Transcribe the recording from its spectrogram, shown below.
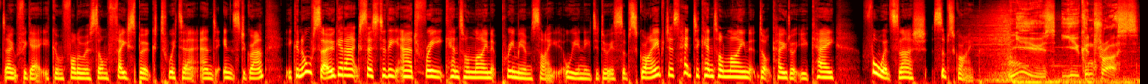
Don't forget you can follow us on Facebook, Twitter, and Instagram. You can also get access to the ad free Kent Online premium site. All you need to do is subscribe. Just head to kentonline.co.uk forward slash subscribe. News you can trust.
